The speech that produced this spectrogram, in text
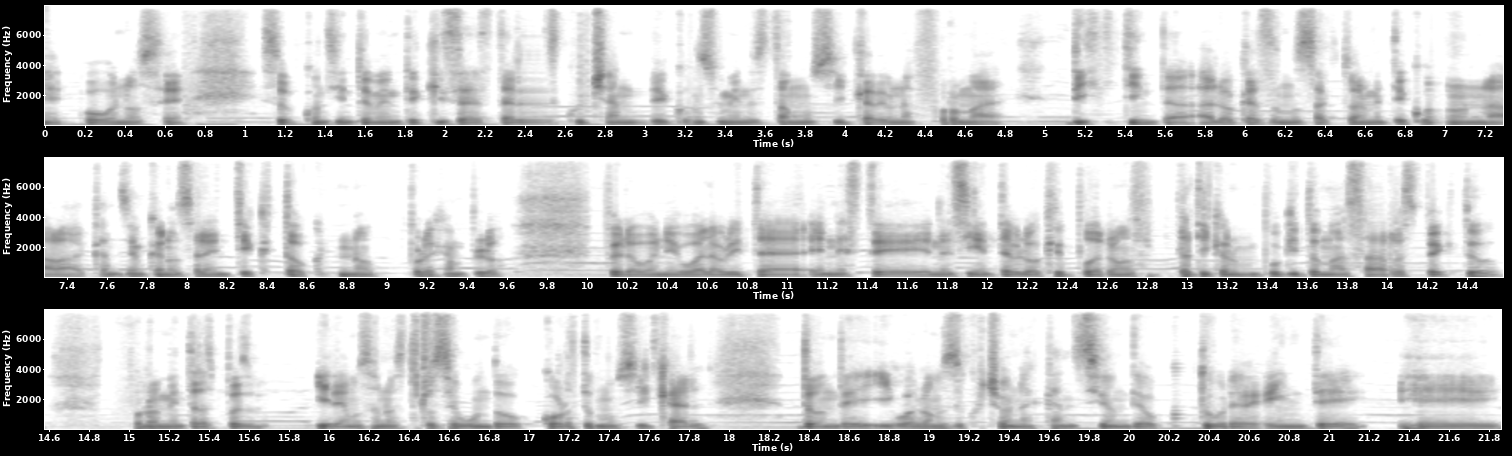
o no sé, subconscientemente quizá estar escuchando y consumiendo esta música de una forma distinta a lo que hacemos actualmente con una canción que nos sale en TikTok, ¿no? Por ejemplo. Pero bueno, igual ahorita en este, en el siguiente bloque podremos platicar un poquito más al respecto. Por lo mientras, pues iremos a nuestro segundo corte musical, donde igual vamos a escuchar una canción de octubre 20, eh,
